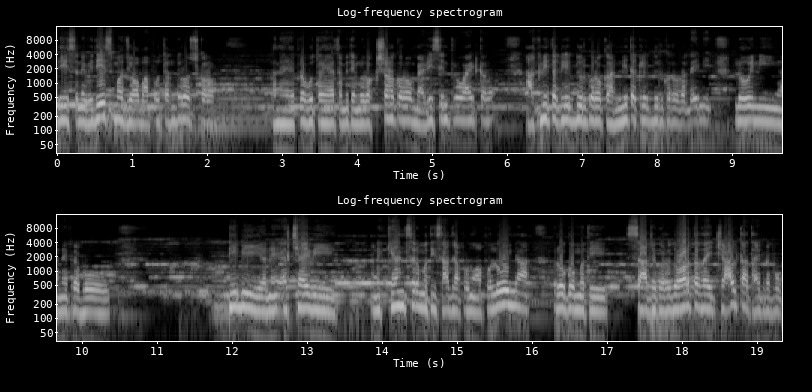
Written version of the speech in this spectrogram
દેશ અને વિદેશમાં જોબ આપો, તંદુરસ્ત કરો. અને પ્રભુ ત્યાં તમે તેમનું રક્ષણ કરો મેડિસિન પ્રોવાઈડ કરો. આંખની તકલીફ દૂર કરો, કાનની તકલીફ દૂર કરો, હૃદયની, લોહીની અને પ્રભુ ટીબી અને એચઆઈવી અને કેન્સરમાંથી સાજા આપણું આપો. લોહીના રોગોમાંથી સાજા કરો દોડતા થાય, ચાલતા થાય પ્રભુ.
